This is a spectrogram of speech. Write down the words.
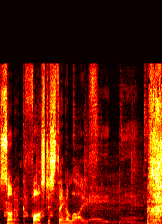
Sonic, fastest thing alive.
